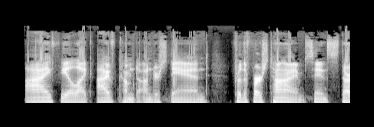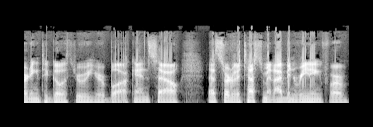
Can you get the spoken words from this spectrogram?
I feel like I've come to understand for the first time since starting to go through your book. And so that's sort of a testament. I've been reading for,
